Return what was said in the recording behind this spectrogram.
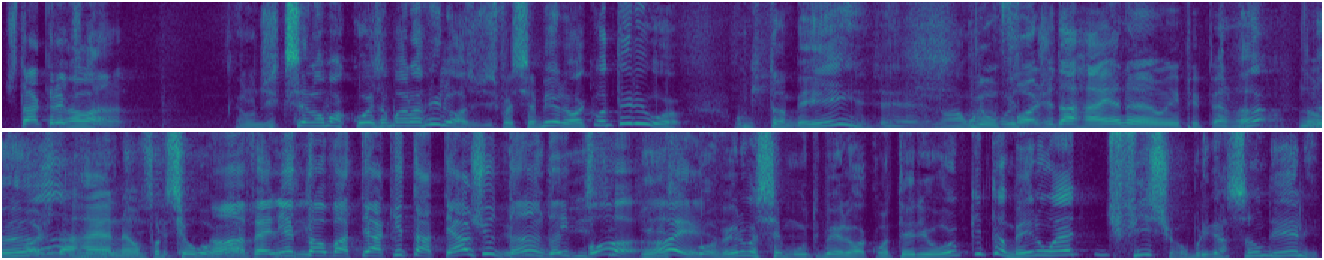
Está acreditando. Eu não disse que será uma coisa maravilhosa, eu disse que vai ser melhor que o anterior. O que também é, não é uma Não coisa... foge da raia, não, hein, Piperno? Hã? Não, Não, foge da raia, não, porque que o. Não, a velhinha que tá o bater aqui tá até ajudando, hein, pô. que esse governo vai ser muito melhor que o anterior, porque também não é difícil, é obrigação dele.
